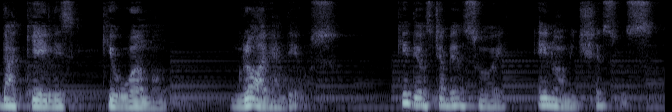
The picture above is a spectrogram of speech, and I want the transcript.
daqueles que o amam. Glória a Deus. Que Deus te abençoe, em nome de Jesus.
